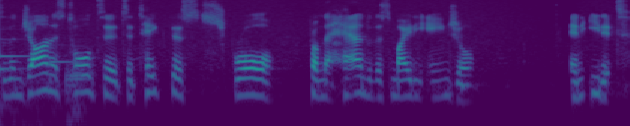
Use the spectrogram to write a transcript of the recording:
So then John is told to, to take this scroll from the hand of this mighty angel and eat it.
